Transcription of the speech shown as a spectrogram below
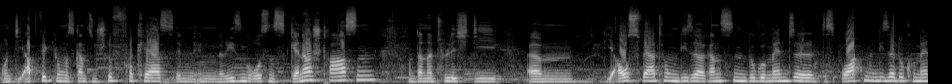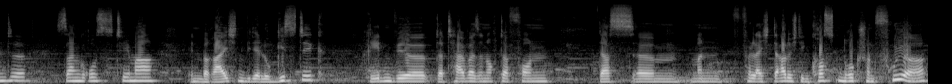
und die Abwicklung des ganzen Schriftverkehrs in, in riesengroßen Scannerstraßen und dann natürlich die, ähm, die Auswertung dieser ganzen Dokumente, das Ordnen dieser Dokumente ist ein großes Thema. In Bereichen wie der Logistik reden wir da teilweise noch davon, dass ähm, man vielleicht dadurch den Kostendruck schon früher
